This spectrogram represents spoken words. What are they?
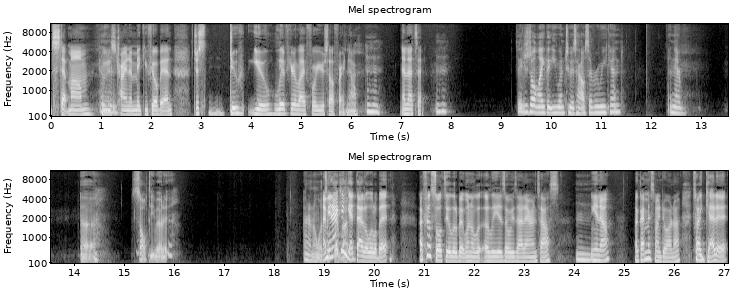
stepmom who's Mm-hmm. trying to make you feel bad. Just do you live your life for yourself right now, mm-hmm. and that's it. They just don't like that you went to his house every weekend, and they're uh salty about it. I don't know what. I mean, I can get that a little bit. I feel salty a little bit when Ali- Aaliyah's always at Aaron's house. Mm. You know, like I miss my daughter, so I get it.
